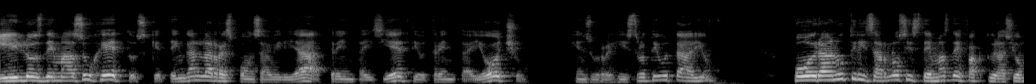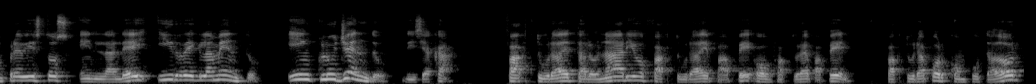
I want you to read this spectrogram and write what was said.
y los demás sujetos que tengan la responsabilidad 37 o 38 en su registro tributario podrán utilizar los sistemas de facturación previstos en la ley y reglamento, incluyendo, dice acá, factura de talonario, factura de papel o factura de papel, factura por computador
